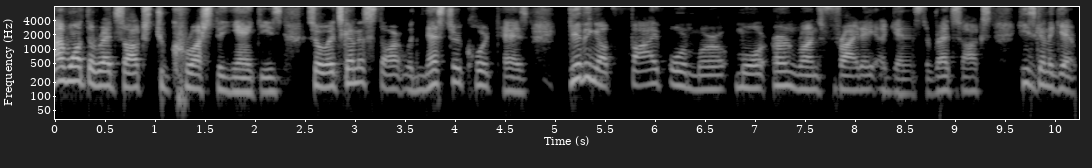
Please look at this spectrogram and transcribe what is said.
I want the Red Sox to crush the Yankees. So it's going to start with Nestor Cortes giving up five or more, more earned runs Friday against the Red Sox. He's going to get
